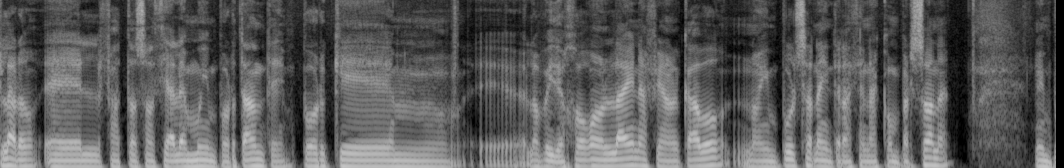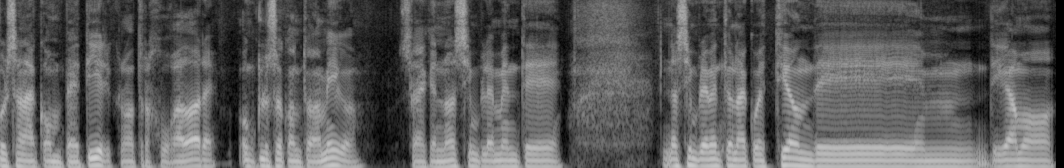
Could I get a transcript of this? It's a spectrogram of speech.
Claro, el factor social es muy importante porque mm, eh, los videojuegos online, al fin y al cabo, nos impulsan a interacciones con personas, nos impulsan a competir con otros jugadores o incluso con tus amigos. O sea que no es simplemente, no es simplemente una cuestión de, mm, digamos,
